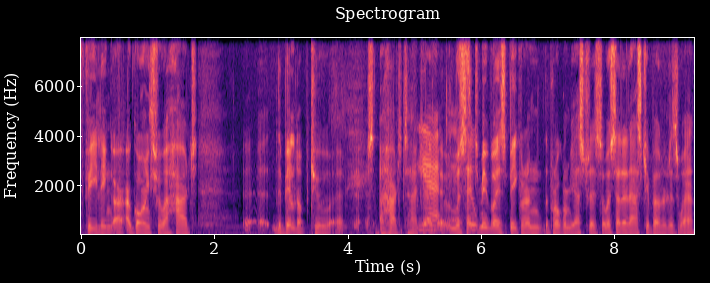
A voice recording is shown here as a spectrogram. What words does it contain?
feeling or, or going through a heart, uh, the build up to uh, a heart attack. Yeah, it was said so- to me by a speaker on the programme yesterday, so I said I'd ask you about it as well.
